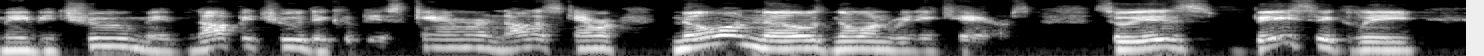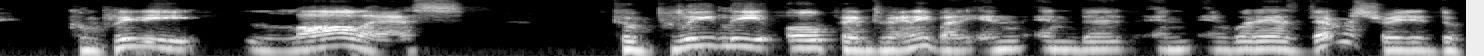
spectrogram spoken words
may be true, may not be true. They could be a scammer, not a scammer. No one knows. No one really cares. So it is basically completely lawless completely open to anybody and and the, and, and what has demonstrated the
